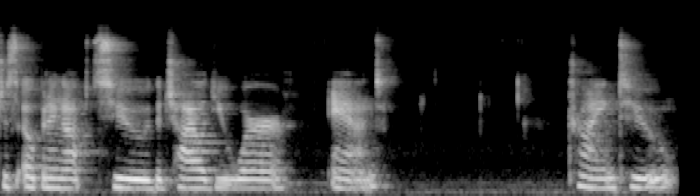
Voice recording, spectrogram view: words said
just opening up to the child you were and trying to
